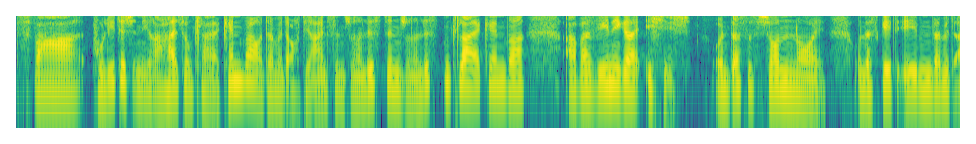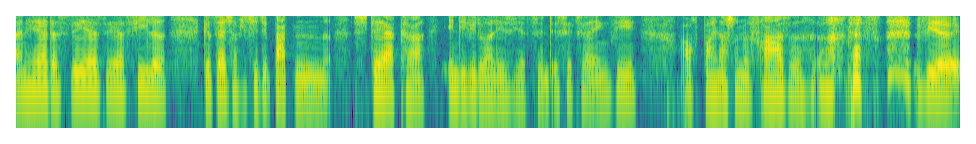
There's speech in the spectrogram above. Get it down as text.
zwar politisch in ihrer Haltung klar erkennbar und damit auch die einzelnen Journalistinnen und Journalisten klar erkennbar, aber weniger ich-ich. Und das ist schon neu. Und das geht eben damit einher, dass sehr, sehr viele gesellschaftliche Debatten stärker individualisiert sind. Ist jetzt ja irgendwie auch beinahe schon eine Phrase, dass wir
